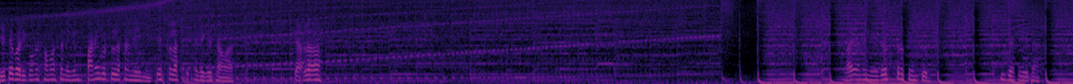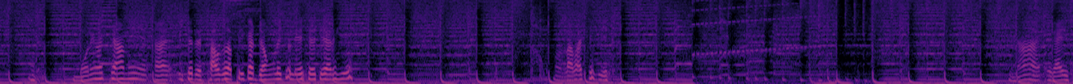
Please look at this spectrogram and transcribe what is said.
যেতে পারি, কোনো সমস্যা নেই, কিন্তু পানি বোতল একটা নেই চেষ্টা লাগতে লেগেছে আমার চলো। ভাই, আমি নিরস্ত্র কিন্তু। ঠিক আছে এটা? মনে হচ্ছে আমি ইসেতে সাউথ আফ্রিকার জঙ্গলে চলে এসেছি আর কি। লাভ আছে কি? না গাইস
